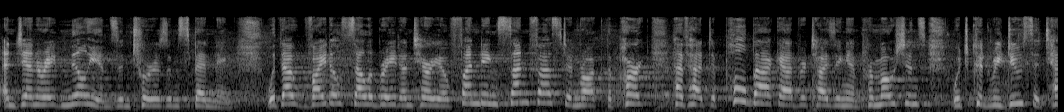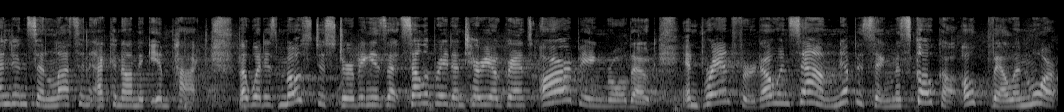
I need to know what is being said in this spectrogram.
and generate millions in tourism spending. Without vital Celebrate Ontario funding, Sunfest and Rock the Park have had to pull back advertising and promotions, which could reduce attendance and lessen economic impact. But what is most disturbing is that Celebrate Ontario grants grants are being rolled out in Brantford, Owen Sound, Nipissing, Muskoka, Oakville, and more,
